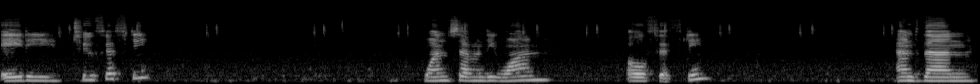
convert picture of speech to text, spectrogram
8250 171 050 and then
